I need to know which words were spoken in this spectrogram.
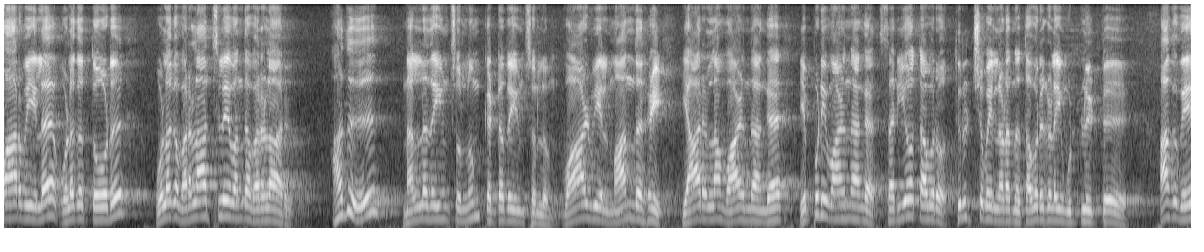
பார்வையில் உலகத்தோடு உலக வரலாற்றிலே வந்த வரலாறு. அது நல்லதையும் சொல்லும் கெட்டதையும் சொல்லும். வாழ்வியல் மாந்தர்கள் யாரெல்லாம் வாழ்ந்தாங்க எப்படி வாழ்ந்தாங்க சரியோ தவறோ திருச்சபையில் நடந்த தவறுகளையும் உட்லிட்டு ஆகவே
